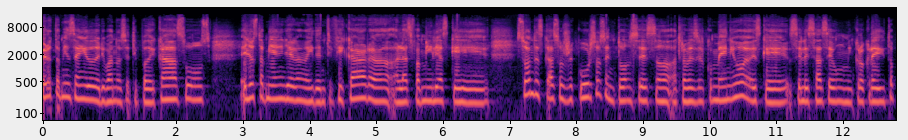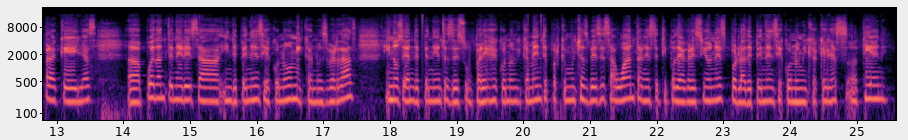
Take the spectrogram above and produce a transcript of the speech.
pero también se han ido derivando ese tipo de casos. Ellos también llegan a identificar a, las familias que son de escasos recursos, entonces ah, a través del convenio es que se les hace un microcrédito para que ellas ah, puedan tener esa independencia económica, ¿no es verdad? Y no sean dependientes de su pareja económicamente, porque muchas veces aguantan este tipo de agresiones por la dependencia económica que ellas ah, tienen.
